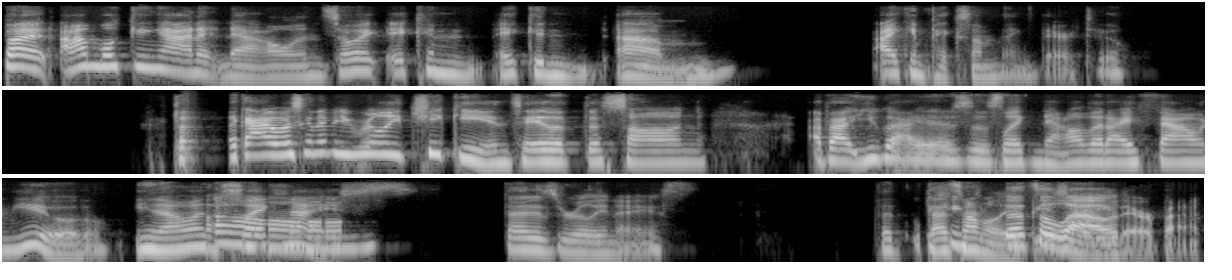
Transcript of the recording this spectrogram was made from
but I'm looking at it now, and so it, it can it can um, I can pick something there too. But like I was gonna be really cheeky and say that the song about you guys is like now that I found you. You know, it's like nice. That is really nice. That, that's can- not really that's allowed. either, but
